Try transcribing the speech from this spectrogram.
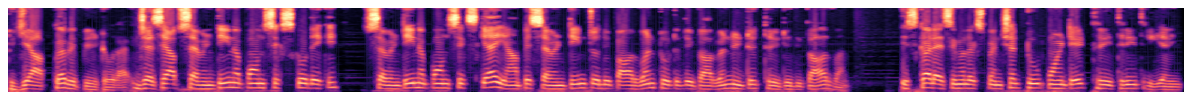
तो ये आपका रिपीट हो रहा है। जैसे आप 17 अपॉन सिक्स को देखें 17 अपॉन सिक्स क्या है? यहाँ पे 17 two the power one two to power one into three to the power one इसका डेसिमल एक्सपेंशन 2.8333 यानी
